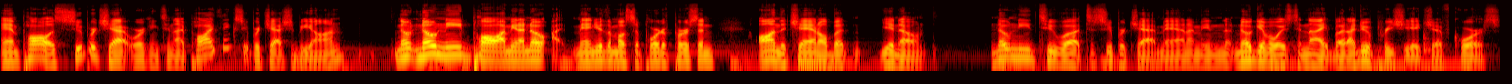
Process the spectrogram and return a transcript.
And Paul, is Super Chat working tonight? Paul, I think Super Chat should be on no no need, Paul. I mean, I know, man, you're the most supportive person on the channel, but you know, no need to uh, to super chat, man. I mean, no, no giveaways tonight, but I do appreciate you, of course.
